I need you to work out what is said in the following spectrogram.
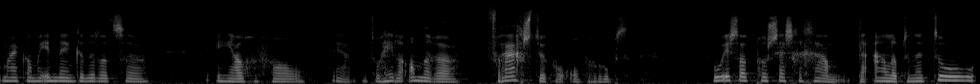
maar ik kan me indenken dat dat in jouw geval ja, toch hele andere vraagstukken oproept. Hoe is dat proces gegaan? De aanloop er naartoe,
